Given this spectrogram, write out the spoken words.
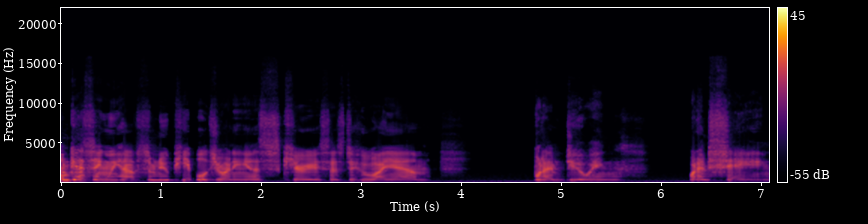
I'm guessing we have some new people joining us, curious as to who I am, what I'm doing, what I'm saying.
